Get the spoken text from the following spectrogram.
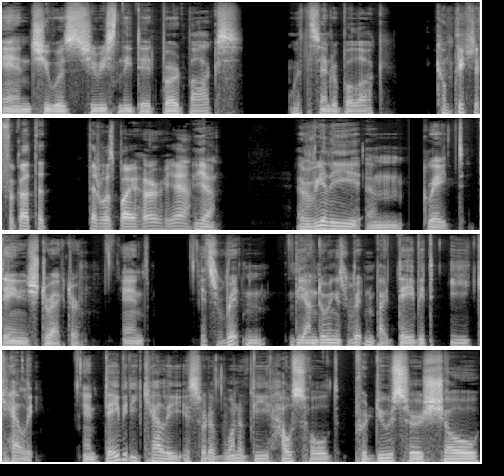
And she was she recently did Bird Box with Sandra Bullock. Completely forgot that that was by her. Yeah. Yeah. A really um, great Danish director. And it's written, The Undoing is written by David E. Kelley. And David E. Kelley is sort of one of the household producer show,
